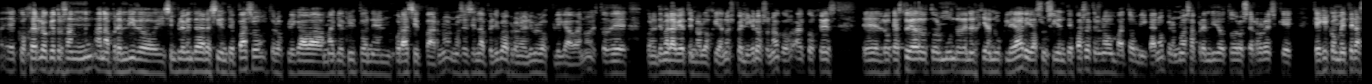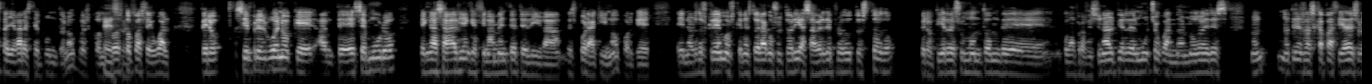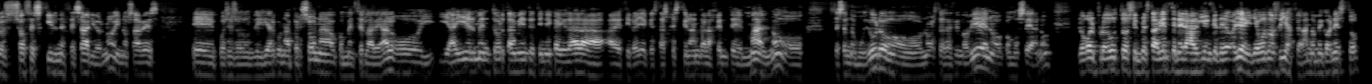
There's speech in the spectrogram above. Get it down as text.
eh, coger lo que otros han, han, aprendido y simplemente dar el siguiente paso. Esto lo explicaba Michael Crichton en Jurassic Park, ¿no? No sé si en la película, pero en el libro lo explicaba, ¿no? Esto de, con el tema de la biotecnología, ¿no? Es peligroso, ¿no? Ah, coges eh, lo que ha estudiado todo el mundo de energía nuclear y das un siguiente paso, haces una bomba atómica, ¿no? Pero no has aprendido todos los errores que, que hay que cometer hasta llegar a este punto, ¿no? Pues con Eso todo esto es. pasa igual. Pero siempre es bueno que ante ese muro tengas a alguien que finalmente te diga, es por aquí, ¿no? Porque eh, nosotros creemos que en esto de la consultoría saber de producto es todo, pero pierdes un montón de, como profesional pierdes mucho cuando no eres, no, no tienes las capacidades o los soft skills necesarios, ¿no? Y no sabes eh, pues eso, lidiar con una persona o convencerla de algo y, ahí el mentor también te tiene que ayudar a, decir, oye, que estás gestionando a la gente mal, ¿no? O estás siendo muy duro o no lo estás haciendo bien o como sea, ¿no? Luego el producto siempre está bien tener a alguien que te, oye, llevo dos días pegándome con esto,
